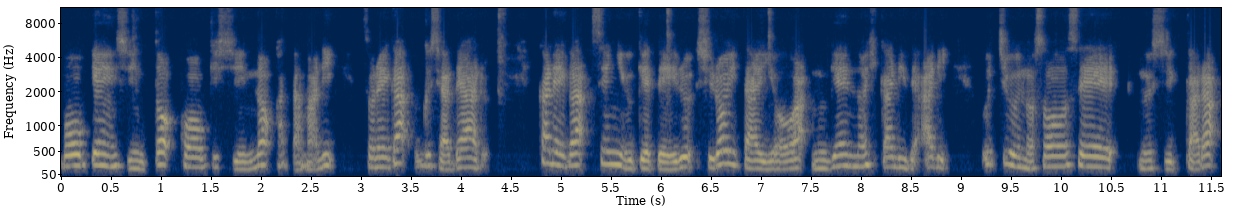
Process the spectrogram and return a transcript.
う。冒険心と好奇心の塊。それが愚者である。彼が背に受けている白い太陽は無限の光であり、宇宙の創生主から、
